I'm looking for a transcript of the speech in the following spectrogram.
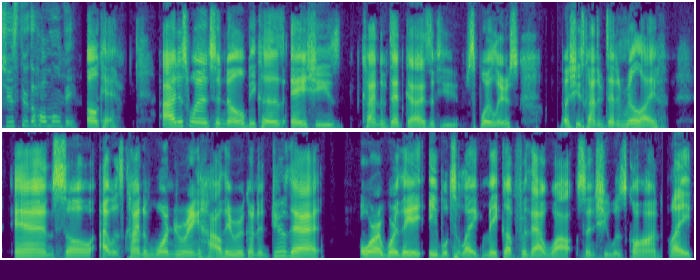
she was through the whole movie. Okay, I just wanted to know because a she's kind of dead, guys. If you spoilers, but she's kind of dead in real mm-hmm. life, and so I was kind of wondering how they were gonna do that, or were they able to like make up for that while since she was gone? Like,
